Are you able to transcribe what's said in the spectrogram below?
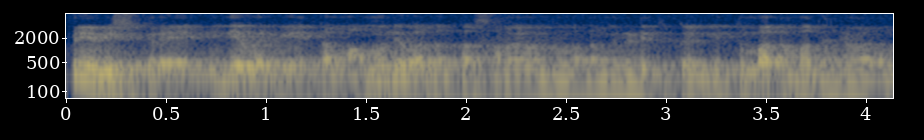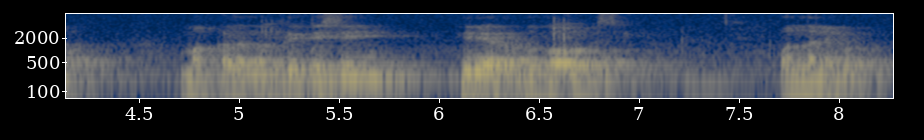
ಪ್ರಿಯ ವೀಕ್ಷಕರೇ, ಇಲ್ಲಿಯವರೆಗೆ ತಮ್ಮ ಅಮೂಲ್ಯವಾದಂಥ ಸಮಯವನ್ನು ನಮಗೆ ನೀಡಿದ್ದಕ್ಕಾಗಿ ತುಂಬ ತುಂಬ ಧನ್ಯವಾದಗಳು. ಮಕ್ಕಳನ್ನು ಪ್ರೀತಿಸಿ, ಹಿರಿಯರನ್ನು ಗೌರವಿಸಿ. ವಂದನೆಗಳು.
